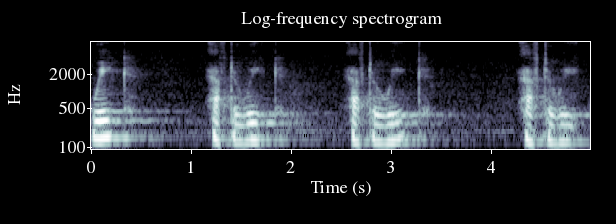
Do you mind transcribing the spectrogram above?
week after week after week after week.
